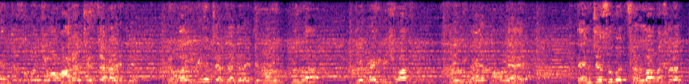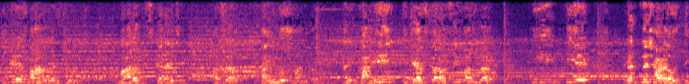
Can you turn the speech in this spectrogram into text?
यांच्यासोबत जेव्हा महाराज चर्चा करायचे तेव्हा इकडे चर्चा करायची काही किंवा जे काही विश्वासू सैनिक आहेत मावळे आहेत. त्यांच्यासोबत सल्ला मसलत तिकडेच महाराजांची होती. महाराज करायचे असं काही लोक मानतात. आणि काही इतिहासकार असेही मानतात की ती एक रत्नशाळा होती.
